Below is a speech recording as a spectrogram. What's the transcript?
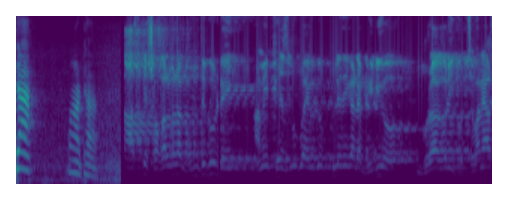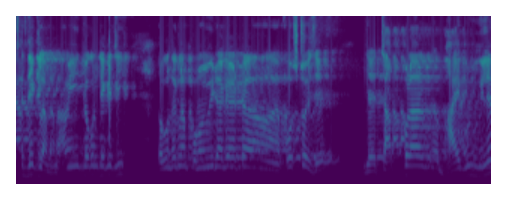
যা, পাঠা। আজকে সকালবেলা ঘুম থেকে আমি ফেসবুক বা ইউটিউব খুলে দেখে একটা ভিডিও। ঘোরাঘুরি করছে। মানে আজকে দেখলাম আমি যখন দেখেছি, তখন দেখলাম পনেরো মিনিট আগে একটা পোস্ট হয়েছে যে চাঁদপাড়ার ভাই বোন মিলে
